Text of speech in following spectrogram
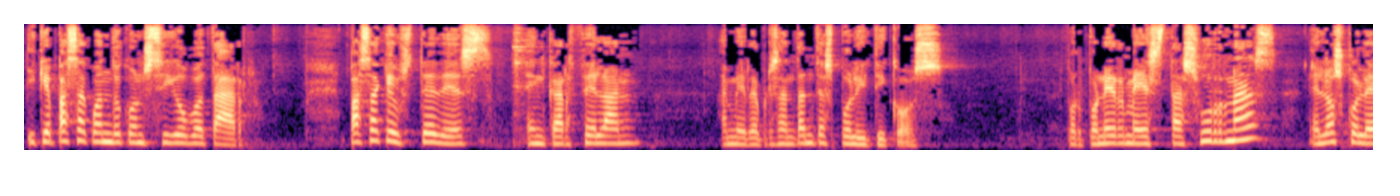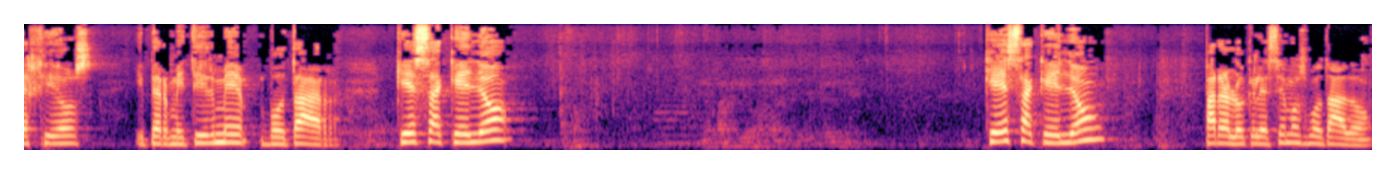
¿Y qué pasa cuando consigo votar? Pasa que ustedes encarcelan a mis representantes políticos por ponerme estas urnas en los colegios y permitirme votar, que es aquello que es aquello para lo que les hemos votado,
